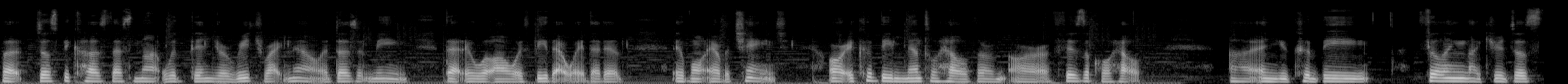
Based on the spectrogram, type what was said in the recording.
But just because that's not within your reach right now, it doesn't mean that it will always be that way, that it, it won't ever change. Or it could be mental health or, or physical health. Uh, and you could be feeling like you're just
